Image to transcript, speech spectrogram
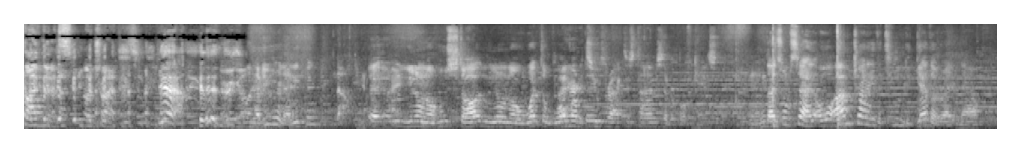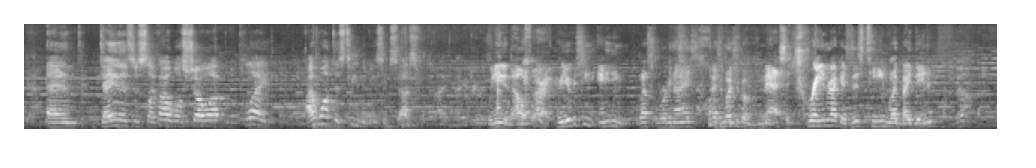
Five minutes of tryouts. yeah, it is. Have you heard anything? No. Uh, you don't know who's starting. You don't know what the I warm heard up of two is. practice times that were both canceled. Mm-hmm. That's what I'm saying. Oh, well, I'm trying to get the team together right now, and Dana's just like, oh, we'll show up and play. I want this team to be successful. We need an Yeah, alpha. all right. Have you ever seen anything less organized, as much of a mess, a train wreck as this team led by Dana? Yeah.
